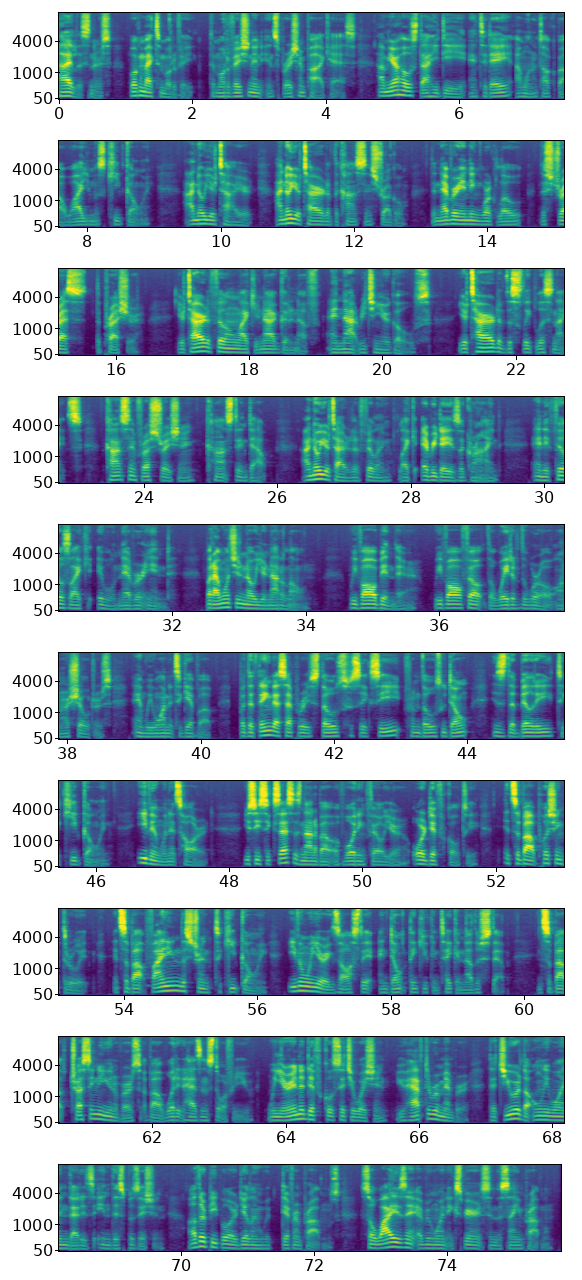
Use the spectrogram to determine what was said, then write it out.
Hi, listeners. Welcome back to Motivate, the Motivation and Inspiration Podcast. I'm your host, Dahi D, and today I want to talk about why you must keep going. I know you're tired. I know you're tired of the constant struggle, the never ending workload, the stress, the pressure. You're tired of feeling like you're not good enough and not reaching your goals. You're tired of the sleepless nights, constant frustration, constant doubt. I know you're tired of feeling like every day is a grind and it feels like it will never end. But I want you to know you're not alone. We've all been there. We've all felt the weight of the world on our shoulders and we wanted to give up. But the thing that separates those who succeed from those who don't is the ability to keep going, even when it's hard. You see, success is not about avoiding failure or difficulty, it's about pushing through it. It's about finding the strength to keep going, even when you're exhausted and don't think you can take another step. It's about trusting the universe about what it has in store for you. When you're in a difficult situation, you have to remember that you are the only one that is in this position. Other people are dealing with different problems. So, why isn't everyone experiencing the same problem?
